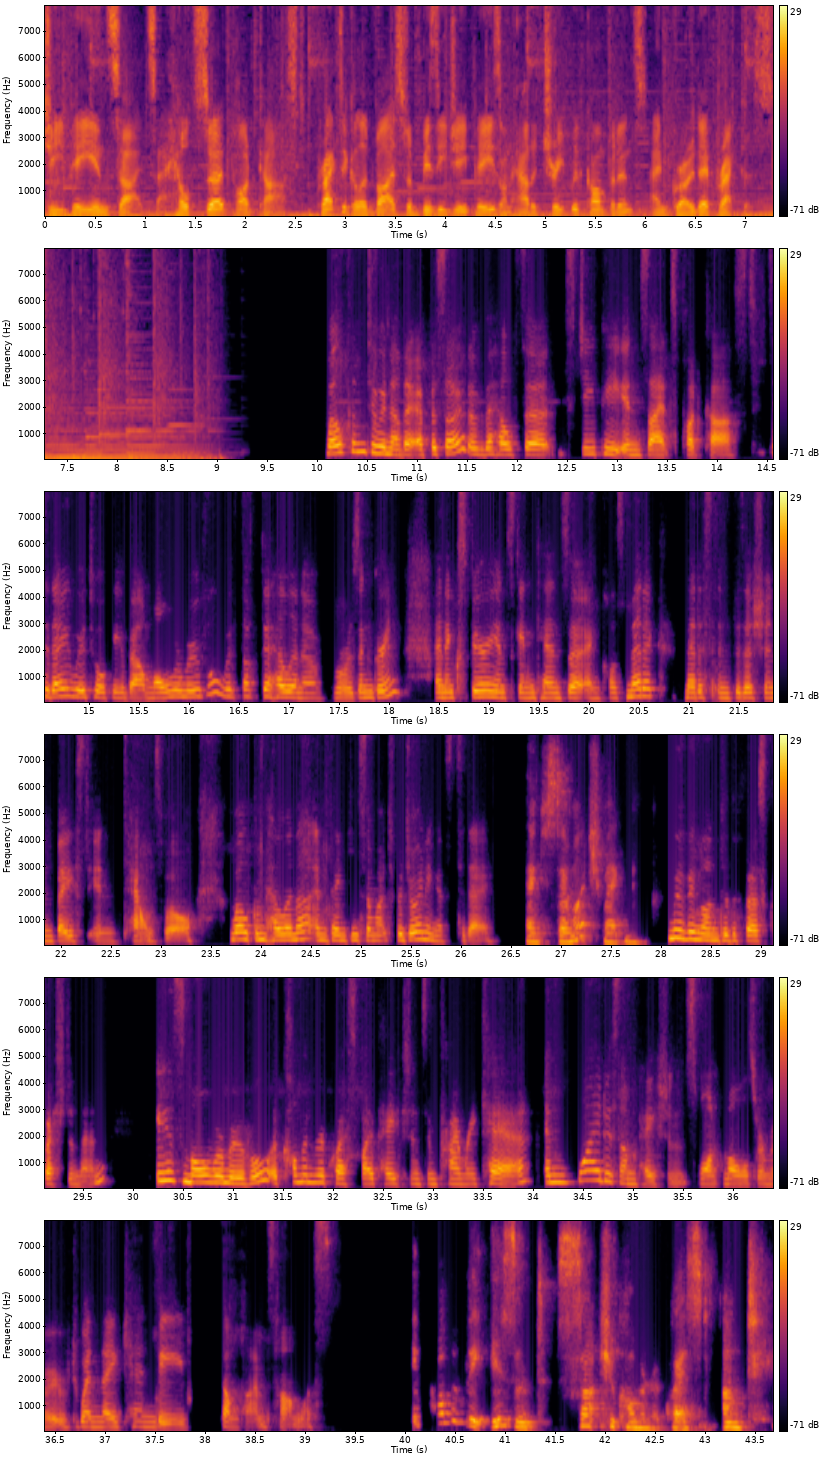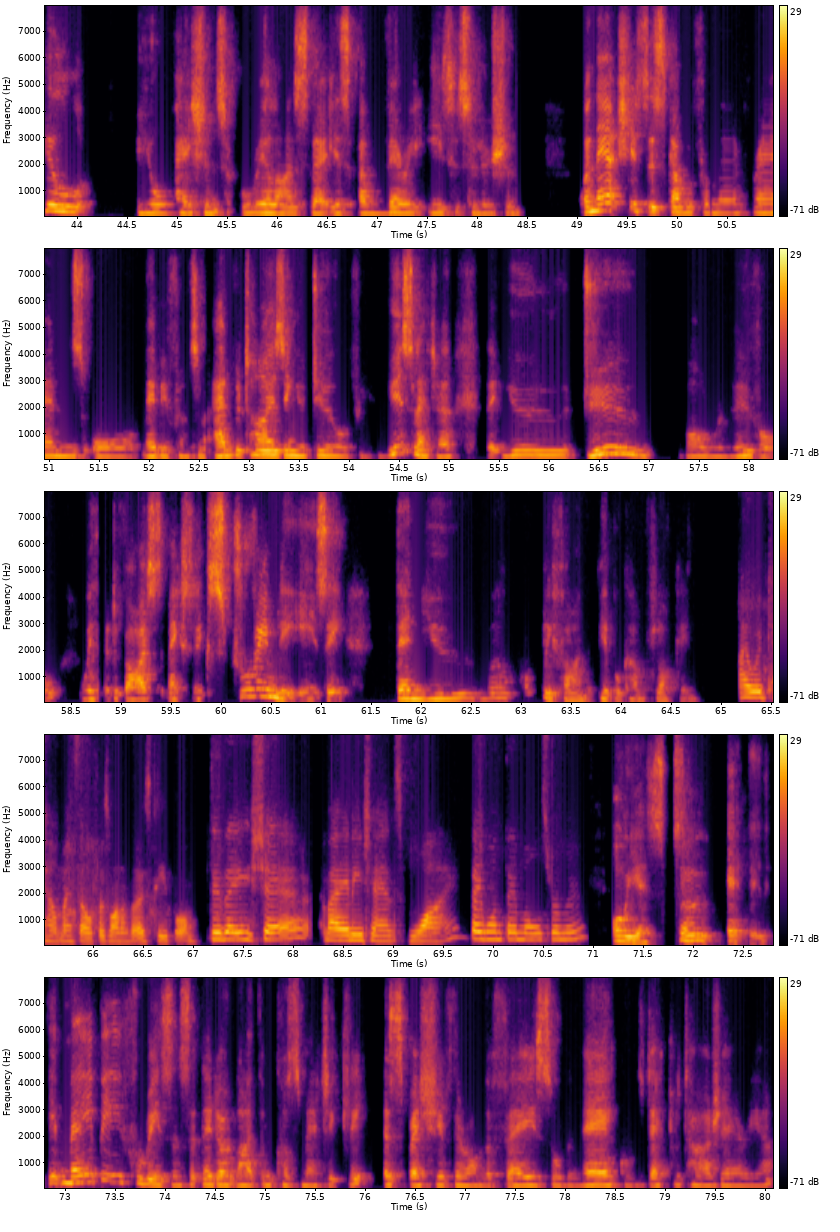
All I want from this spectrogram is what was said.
GP Insights, a HealthCert podcast. Practical advice for busy GPs on how to treat with confidence and grow their practice. Welcome to another episode of the HealthCert's GP Insights podcast. Today we're talking about mole removal with Dr. Helena Rosengren, an experienced skin cancer and cosmetic medicine physician based in Townsville. Welcome, Helena, and thank you so much for joining us today. Thank you so much, Megan. Moving on to the first question then. Is mole removal a common request by patients in primary care? And why do some patients want moles removed when they can be sometimes harmless? It probably isn't such a common request until your patients realize there is a very easy solution. When they actually discover from their friends or maybe from some advertising you do or from your newsletter that you do mole removal with a device that makes it extremely easy, then you will probably find that people come flocking. I would count myself as one of those people. Do they share, by any chance, why they want their moles removed? Oh, yes. So it, it, may be for reasons that they don't like them cosmetically, especially if they're on the face or the neck or the décolletage area.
